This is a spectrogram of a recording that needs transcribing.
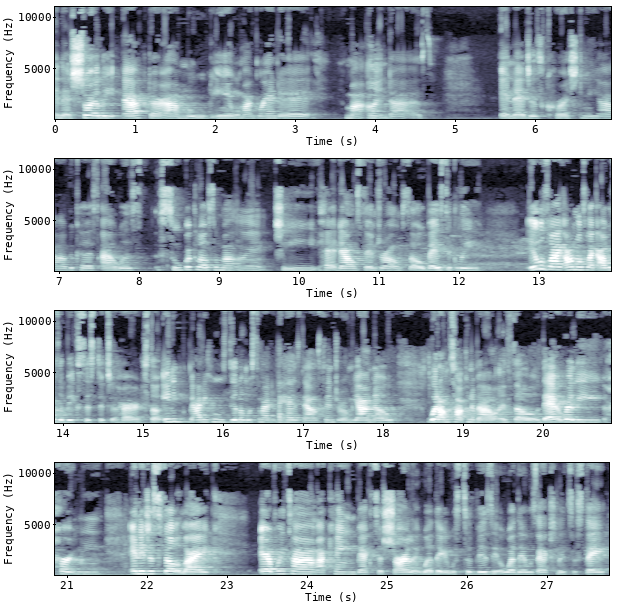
And then shortly after I moved in with my granddad, my aunt dies. And that just crushed me y'all, because I was super close with my aunt. She had Down syndrome. So basically, it was like almost like I was a big sister to her. So anybody who's dealing with somebody that has Down syndrome, y'all know what I'm talking about. And so that really hurt me. And it just felt like every time I came back to Charlotte, whether it was to visit or whether it was actually to stay,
